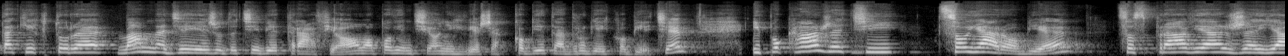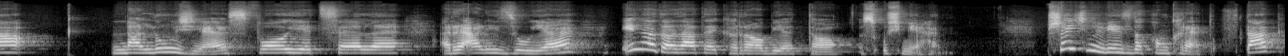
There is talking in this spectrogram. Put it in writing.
takich, które mam nadzieję, że do Ciebie trafią. Opowiem Ci o nich, wiesz, jak kobieta drugiej kobiecie i pokażę Ci, co ja robię, co sprawia, że ja na luzie swoje cele realizuję i na dodatek robię to z uśmiechem. Przejdźmy więc do konkretów, tak?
